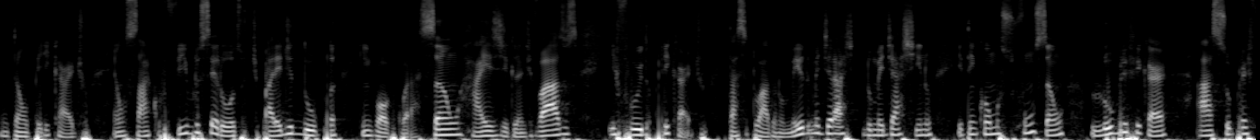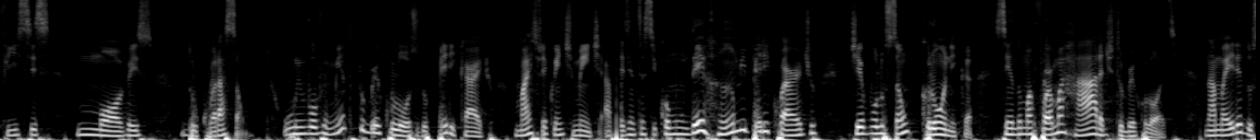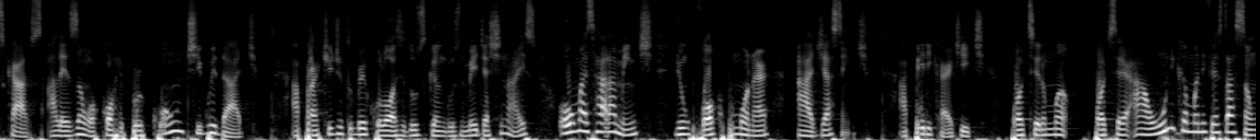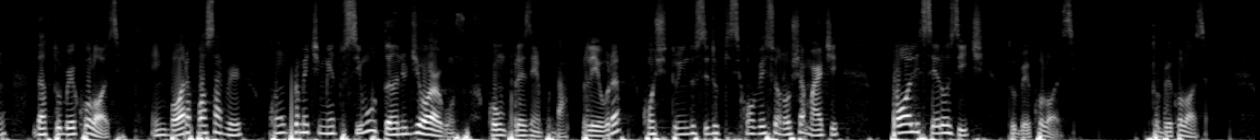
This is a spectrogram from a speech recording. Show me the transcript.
Então, o pericárdio é um saco fibroceroso de parede dupla que envolve coração, raiz de grandes vasos e fluido pericárdio. Está situado no meio do mediastino e tem como função lubrificar as superfícies móveis do coração. O envolvimento tuberculoso do pericárdio mais frequentemente apresenta-se como um derrame pericárdio de evolução crônica, sendo uma forma rara de tuberculose. Na maioria dos casos, a lesão ocorre por contiguidade, a partir de tuberculose dos gânglios mediastinais ou, mais raramente, de um foco pulmonar adjacente. A pericardite pode ser uma pode ser a única manifestação da tuberculose, embora possa haver comprometimento simultâneo de órgãos, como por exemplo da pleura, constituindo-se do que se convencionou chamar de policerosite tuberculose. Tuberculosa.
